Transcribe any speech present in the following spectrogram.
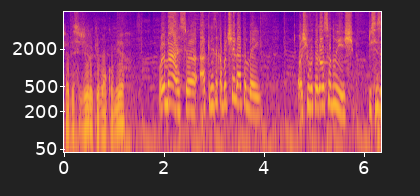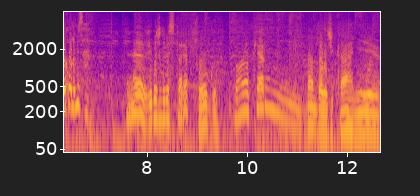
Já decidiram o que vão comer? Oi, Márcio. A Cris acabou de chegar também. Acho que eu vou pegar um sanduíche. Preciso economizar. É, vida de universitário é fogo. Bom, eu quero um bom bolo de carne.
